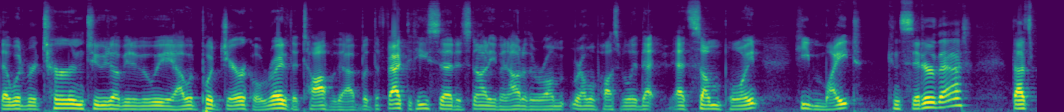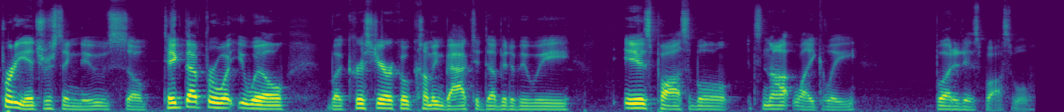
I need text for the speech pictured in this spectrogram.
that would return to WWE. I would put Jericho right at the top of that. But the fact that he said it's not even out of the realm, realm of possibility that at some point he might consider that, that's pretty interesting news. So take that for what you will. But Chris Jericho coming back to WWE is possible. It's not likely, but it is possible.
